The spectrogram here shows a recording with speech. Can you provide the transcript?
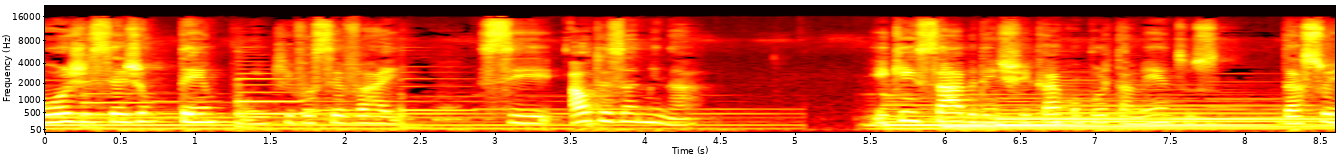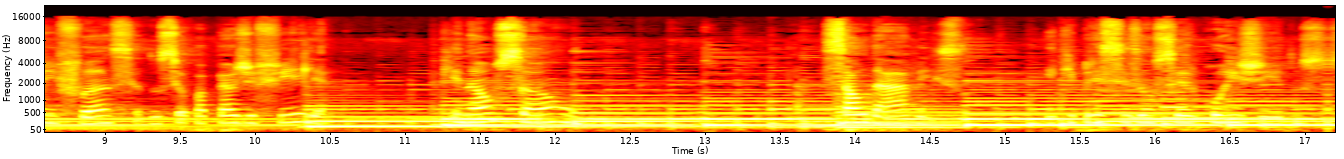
hoje seja um tempo em que você vai se autoexaminar e, quem sabe, identificar comportamentos da sua infância, do seu papel de filha, que não são saudáveis e que precisam ser corrigidos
